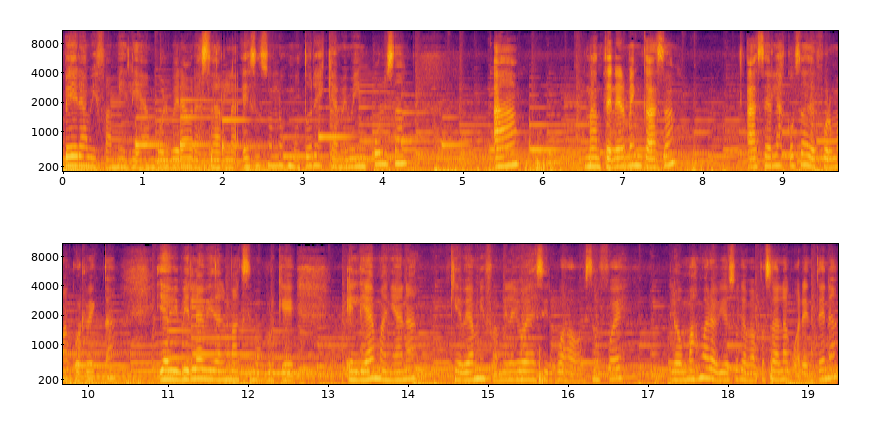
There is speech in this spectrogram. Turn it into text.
ver a mi familia, volver a abrazarla. Esos son los motores que a mí me impulsan a mantenerme en casa, a hacer las cosas de forma correcta y a vivir la vida al máximo, porque el día de mañana que vea a mi familia, yo voy a decir, wow, eso fue lo más maravilloso que me ha pasado en la cuarentena,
